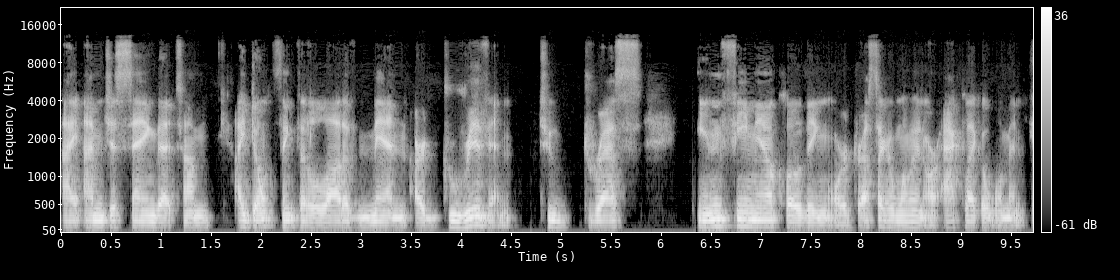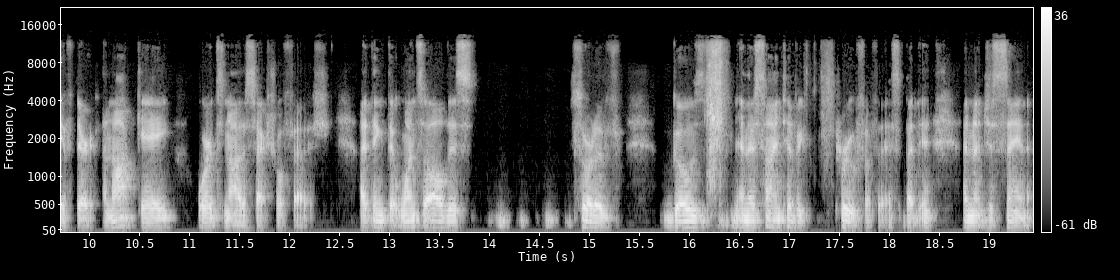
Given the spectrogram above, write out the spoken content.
I, am just saying that um, I don't think that a lot of men are driven to dress in female clothing or dress like a woman or act like a woman if they're not gay or it's not a sexual fetish. I think that once all this sort of goes, and there's scientific proof of this, but I'm not just saying it,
